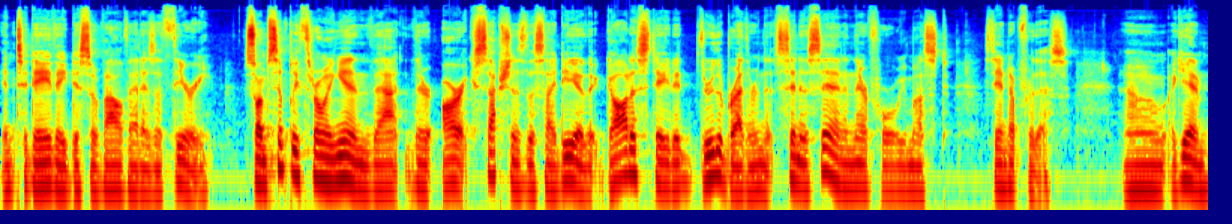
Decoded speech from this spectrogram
and today they disavow that as a theory. So I'm simply throwing in that there are exceptions to this idea that God has stated through the brethren that sin is sin, and therefore we must stand up for this. Um, again,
